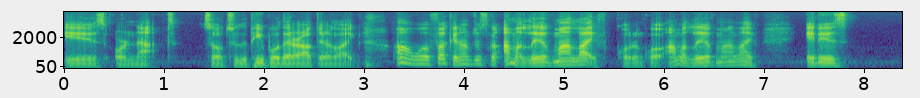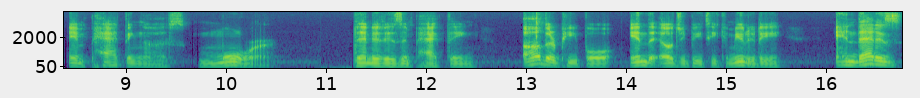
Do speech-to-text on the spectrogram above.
is or not. So to the people that are out there like, oh well fuck it, I'm just gonna I'm gonna live my life, quote unquote. I'm gonna live my life. It is impacting us more than it is impacting other people in the LGBT community. And that is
